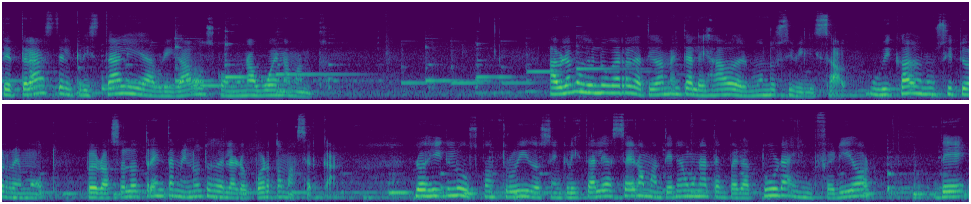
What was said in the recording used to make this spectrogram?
Detrás del cristal y abrigados con una buena manta. Hablamos de un lugar relativamente alejado del mundo civilizado, ubicado en un sitio remoto, pero a solo 30 minutos del aeropuerto más cercano. Los iglús construidos en cristal y acero mantienen una temperatura inferior de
